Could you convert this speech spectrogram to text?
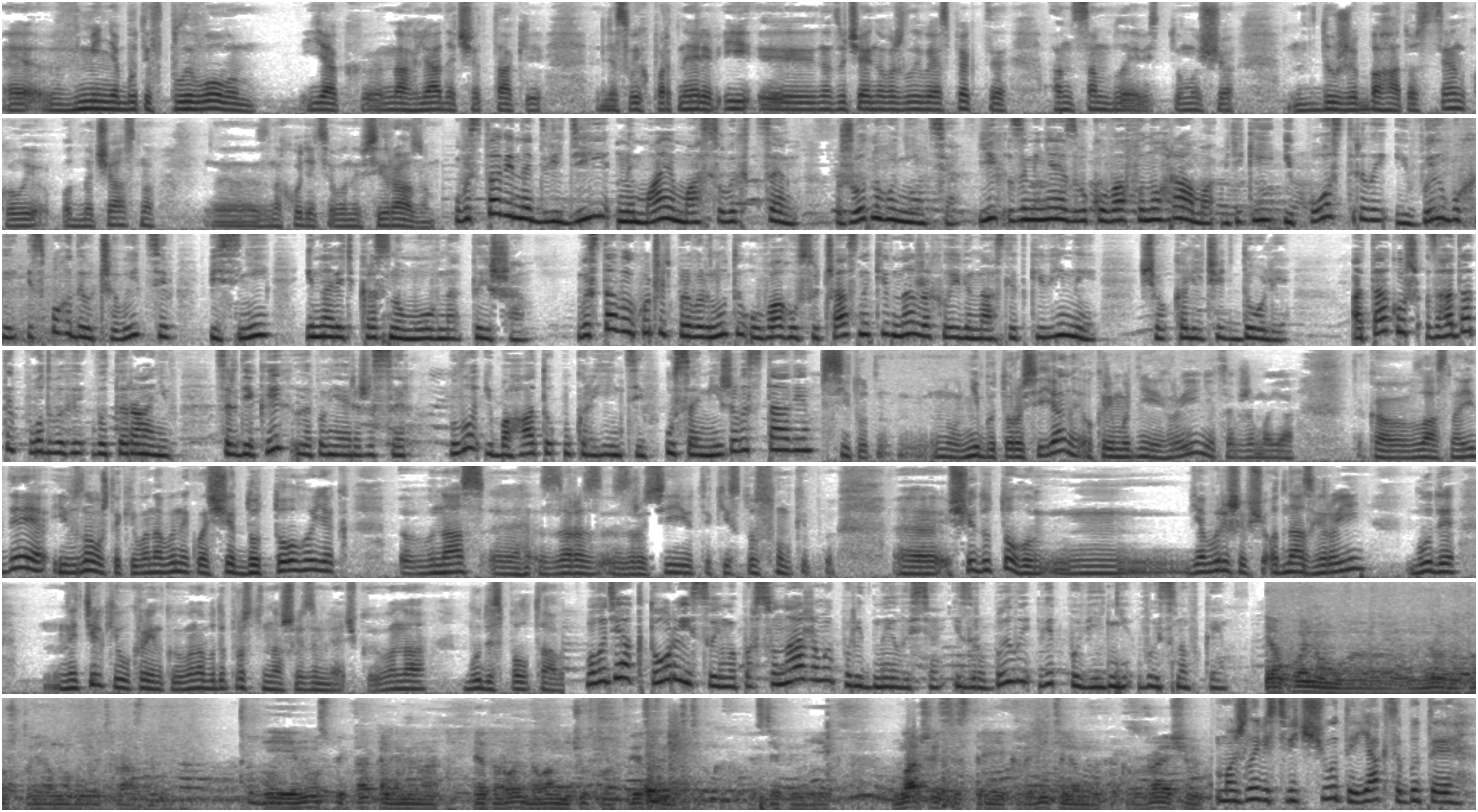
е, вміння бути впливовим як на глядача, так і для своїх партнерів. І е, надзвичайно важливий аспект ансамблевість, тому що дуже багато сцен, коли одночасно е, знаходяться вони всі разом. У виставі на дві дії немає масових сцен, жодного німця. Їх заміняє звукова фонограма, в якій і постріли, і вибухи, і спогади очевидців, пісні, і навіть красномовна тиша. Виставою хочуть привернути увагу сучасників на жахливі наслідки війни, що калічить долі, а також згадати подвиги ветеранів, серед яких, запевняє режисер, було і багато українців. У самій же виставі всі тут ну нібито росіяни, окрім однієї героїні, це вже моя така власна ідея. І знову ж таки вона виникла ще до того, як в нас е, зараз з Росією такі стосунки. Е, ще до того я вирішив, що одна з героїнь буде не тільки українкою, вона буде просто нашою землячкою. Вона буде з Полтави. молоді актори із своїми персонажами поріднилися і зробили відповідні висновки. Я понял, э, наверное, то, что я могу быть разным. И, ну, спектакль именно, эта роль дала мне чувство ответственности в какой-то степени и к младшей сестре, и к родителям, и к окружающим. можливість відчути, як це бути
